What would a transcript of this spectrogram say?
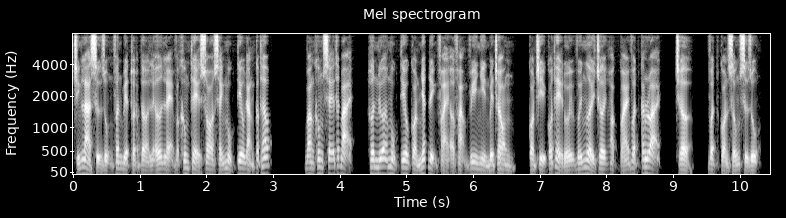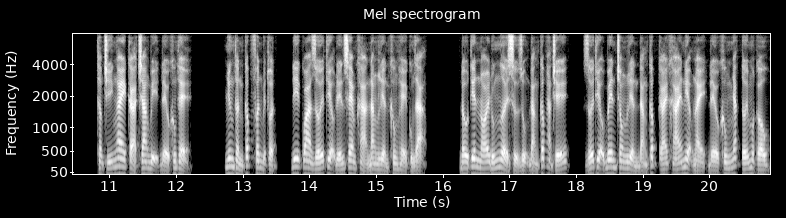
chính là sử dụng phân biệt thuật tờ lỡ lẹ và không thể so sánh mục tiêu đẳng cấp thấp. Bằng không sẽ thất bại, hơn nữa mục tiêu còn nhất định phải ở phạm vi nhìn bên trong, còn chỉ có thể đối với người chơi hoặc quái vật các loại, chờ, vật còn sống sử dụng. Thậm chí ngay cả trang bị đều không thể. Nhưng thần cấp phân biệt thuật, đi qua giới thiệu đến xem khả năng liền không hề cùng dạng. Đầu tiên nói đúng người sử dụng đẳng cấp hạn chế giới thiệu bên trong liền đẳng cấp cái khái niệm này đều không nhắc tới một câu,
